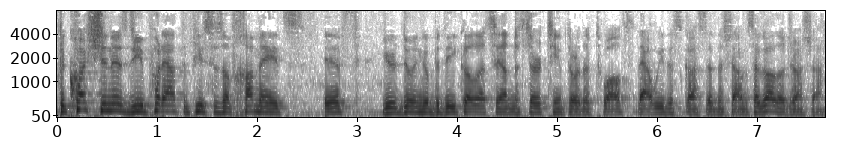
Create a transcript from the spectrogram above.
The question is, do you put out the pieces of chametz if you're doing a bedika, let's say on the 13th or the 12th? That we discussed in the Shabbos Hagadol Drasha.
